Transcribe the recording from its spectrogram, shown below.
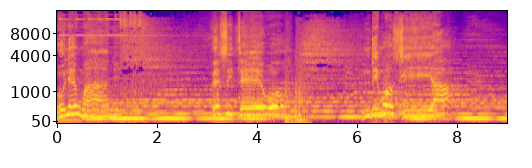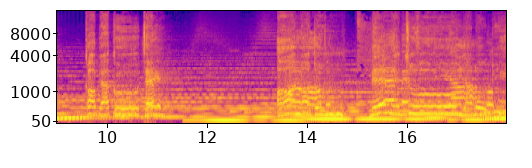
onye nwe anyị ezitewo ndị mozi ya ka ọ ọnọdụ m na-emetụ ya n'obi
